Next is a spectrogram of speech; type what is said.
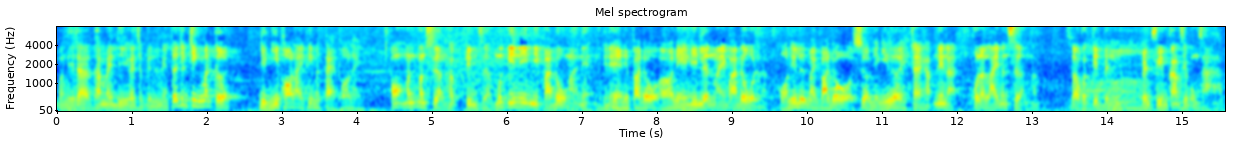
บางทีถ้าถ้าไม่ดีก็จะเป็นเม็ดแล้วจริง ๆ มันเกิดอย่างนี้เพราะอะไรพี่มันแตกเพราะอะไร อ๋อ มันมันเสื่อมครับฟิล์มเสื่อม เมื่อกี้นี่มีปาโดมาเนี่ยพี่เนเนี่ยยนี่ปาโดอ๋อนี่นี่นี่เลื่อนไม้ปาโดเลยครับอ๋อนี่เรือนไมปาโดเสื่อมอย่างนี้เลยใช่ครับนี่แหละโพลาไรต์มันเสื่อมครับ เราก็ติดเป็นอ๋อเป็นฟิล์ม 90 องศาครับ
